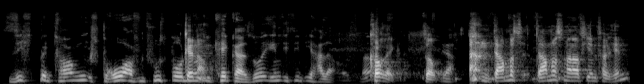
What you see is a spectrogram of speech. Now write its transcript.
Sichtbeton, Stroh auf dem Fußboden Genau. und Kicker. So ähnlich sieht die Halle aus. Ne? Korrekt. So, Ja. da, muss, da muss man auf jeden Fall hin,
